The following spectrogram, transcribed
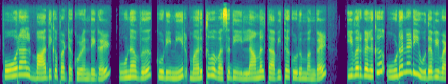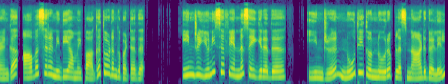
போரால் பாதிக்கப்பட்ட குழந்தைகள் உணவு குடிநீர் மருத்துவ வசதி இல்லாமல் தவித்த குடும்பங்கள் இவர்களுக்கு உடனடி உதவி வழங்க அவசர நிதி அமைப்பாக தொடங்கப்பட்டது. இன்று யுனிசெஃப் என்ன செய்கிறது? இன்று நூத்தி தொன்னூறு பிளஸ் நாடுகளில்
